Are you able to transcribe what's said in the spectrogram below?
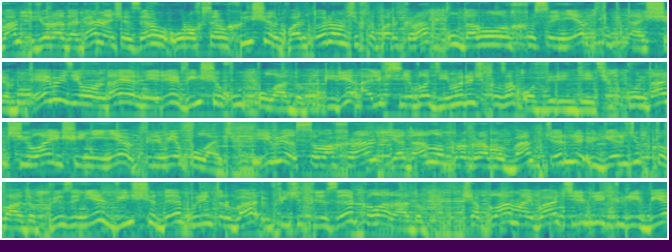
кыларма, юрадага начазем уроксем хыщен кванториум технопаркра улдарулых сыне туптаще. Эбиди онда ернере вище худ пуладо. Пире Алексей Владимирович Казаков верендеть. Кунда чила еще не пельме пулать. Эби самохран ядарла программа Б терли үгердик товадо. Везене вище де принтерба впечатлизе Колорадо. Шапла майба тедри кюребе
